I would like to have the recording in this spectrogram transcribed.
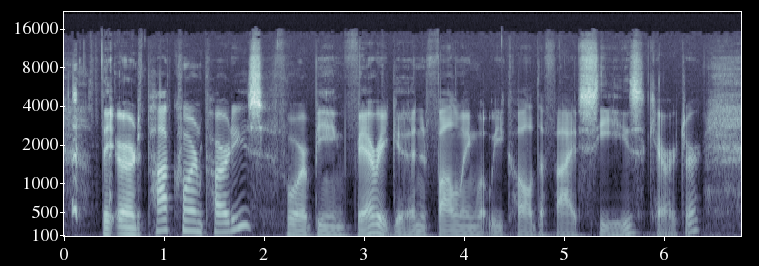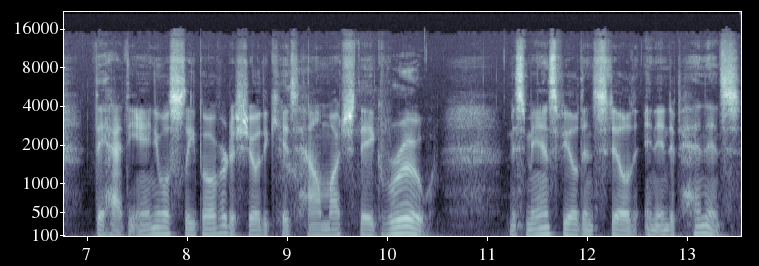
They earned popcorn parties for being very good and following what we called the five C's character. They had the annual sleepover to show the kids how much they grew. Miss Mansfield instilled an independence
